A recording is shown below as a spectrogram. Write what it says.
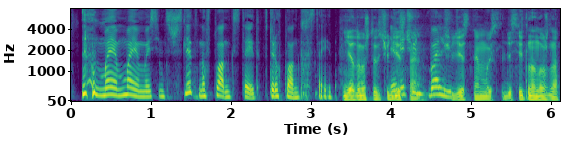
Моя моя 76 лет, она в планке стоит, в трех планках стоит. Я думаю, что это чудесная, чудесная мысль. Действительно нужно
